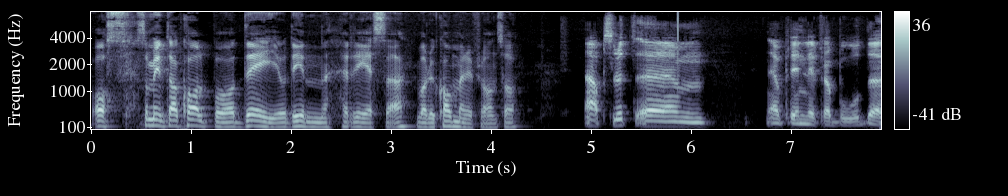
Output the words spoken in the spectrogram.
oss som inte har koll på dig och din resa, var du kommer ifrån så? Ja, absolutt. Um, jeg er opprinnelig fra Bodø,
